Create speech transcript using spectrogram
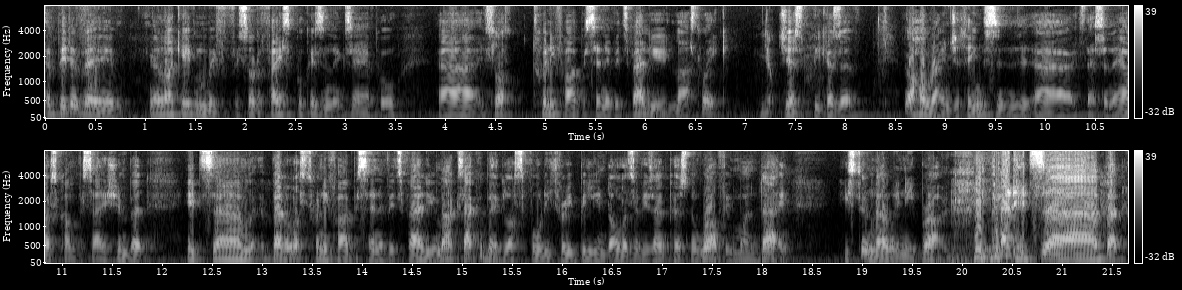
a bit of a you know like even with sort of Facebook as an example, uh, it's lost twenty five percent of its value last week. Yep. Just because of a whole range of things, and, uh, that's an hour's conversation. But it's um, but it lost twenty five percent of its value. Mark Zuckerberg lost forty three billion dollars of his own personal wealth in one day. He's still nowhere near broke, but it's uh, but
